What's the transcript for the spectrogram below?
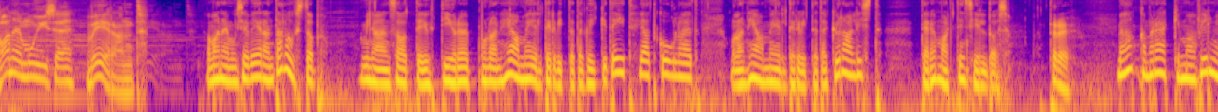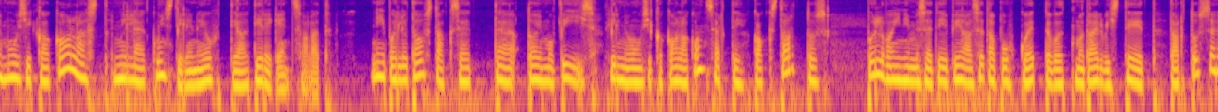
Vanemuise veerand. Vanemuise veerand alustab mina olen saatejuht Tiia Rööp, mul on hea meel tervitada kõiki teid, head kuulajad. mul on hea meel tervitada külalist. tere, Martin Sildus. tere. me hakkame rääkima filmimuusika galast, mille kunstiline juht ja dirigent sa oled. Nii palju taustaks, et toimub viis filmimuusika gala kontserti, kaks Tartus. Põlva inimesed ei pea sedapuhku ette võtma talvist teed Tartusse,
